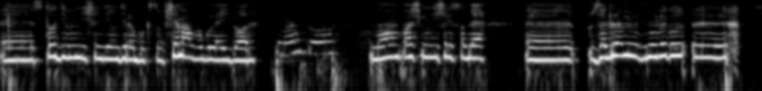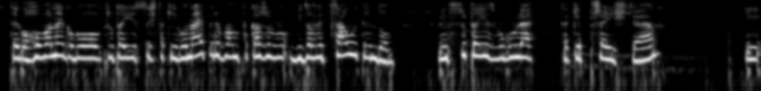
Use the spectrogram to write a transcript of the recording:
e, 199 robuxów. Siema w ogóle Igor. Siemanko. No właśnie dzisiaj sobie e, zagramy w nowego e, tego chowanego, bo tutaj jest coś takiego. Najpierw wam pokażę widzowie cały ten dom. Więc tutaj jest w ogóle takie przejście. I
